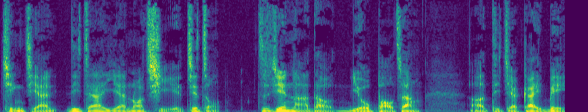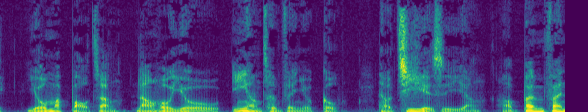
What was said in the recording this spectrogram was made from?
亲戚，你知影伊安怎饲这种直接拿到有保障啊，直接盖被有嘛保障，然后有营养成分又够，好鸡也是一样，好拌饭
